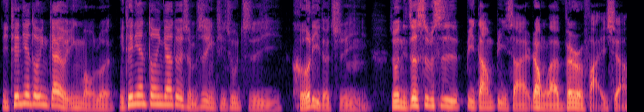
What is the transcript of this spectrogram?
你天天都应该有阴谋论，你天天都应该对什么事情提出质疑，合理的质疑。嗯说你这是不是必当必筛？让我来 verify 一下，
